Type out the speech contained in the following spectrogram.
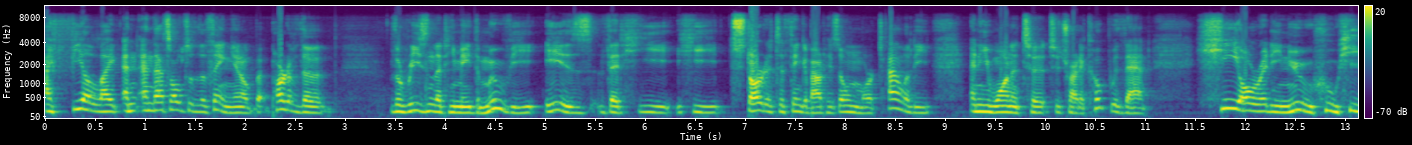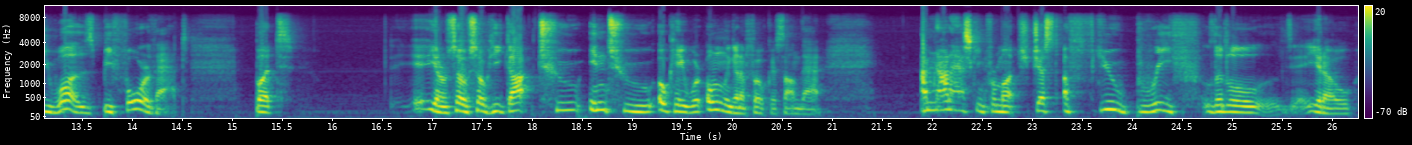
I feel like, and, and that's also the thing, you know, but part of the, the reason that he made the movie is that he he started to think about his own mortality and he wanted to, to try to cope with that. He already knew who he was before that. But you know, so so he got too into okay, we're only going to focus on that. I'm not asking for much, just a few brief little, you know,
